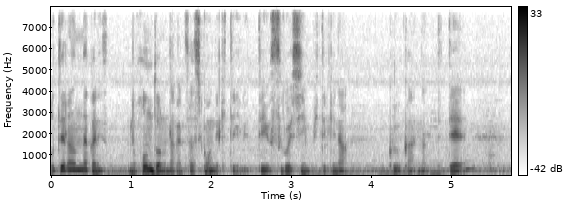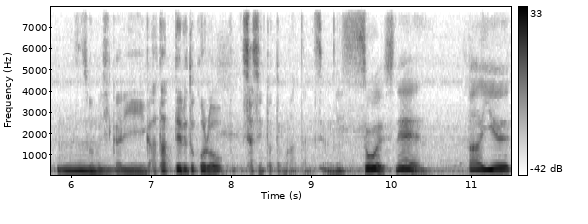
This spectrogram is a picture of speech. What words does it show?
お寺の中にの本堂の中に差し込んできているっていうすごい神秘的な空間になってて、うんその光が当たってるところを写真撮ってもらったんですよね。そうですね、ああいう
